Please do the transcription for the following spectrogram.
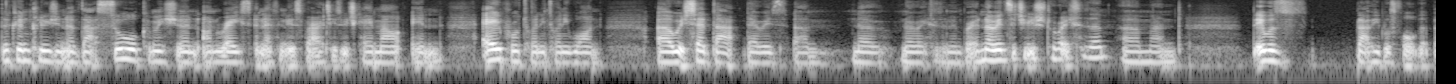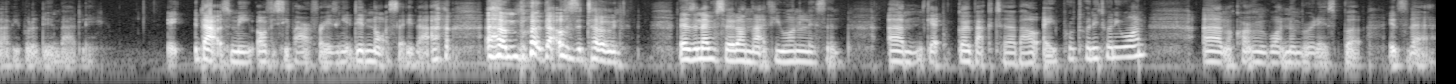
the conclusion of that Sewell Commission on Race and Ethnic Disparities, which came out in April 2021, uh, which said that there is um, no no racism in Britain, no institutional racism, um, and it was black people's fault that black people are doing badly. It, that was me, obviously paraphrasing. It did not say that, um, but that was the tone. There's an episode on that if you want to listen. Um, get go back to about April twenty twenty one. Um, I can't remember what number it is, but it's there.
